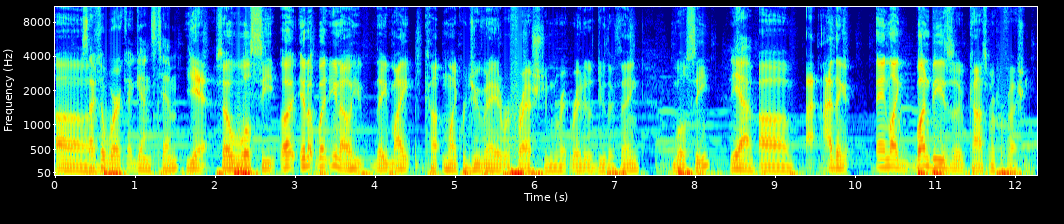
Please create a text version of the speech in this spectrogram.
Uh, so that could work against him. Yeah, so we'll see. Uh, it, but you know, he, they might come like rejuvenated, refreshed, and re- ready to do their thing. We'll see. Yeah. Um, I, I think, and like Bun B is a consummate professional,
